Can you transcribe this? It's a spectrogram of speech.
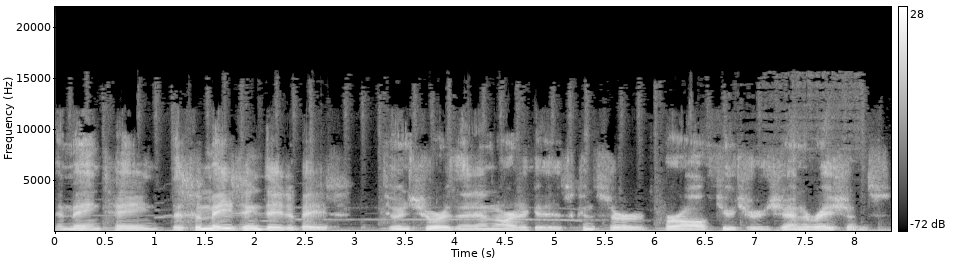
and maintain this amazing database to ensure that Antarctica is conserved for all future generations.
